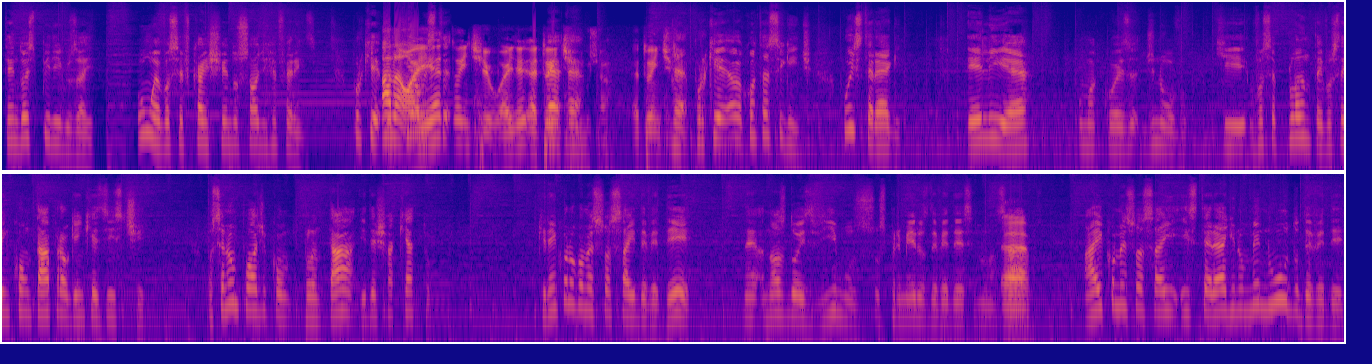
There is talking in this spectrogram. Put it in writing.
Tem dois perigos aí. Um é você ficar enchendo só de referência. Porque ah, não, é aí é doentio. Aí é doentio é, é. já. É doentio. É, porque acontece o seguinte: o easter egg, ele é uma coisa, de novo, que você planta e você tem que contar para alguém que existe. Você não pode plantar e deixar quieto. Que nem quando começou a sair DVD, né, nós dois vimos os primeiros DVDs sendo lançados. É. Aí começou a sair easter egg no menu do DVD.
